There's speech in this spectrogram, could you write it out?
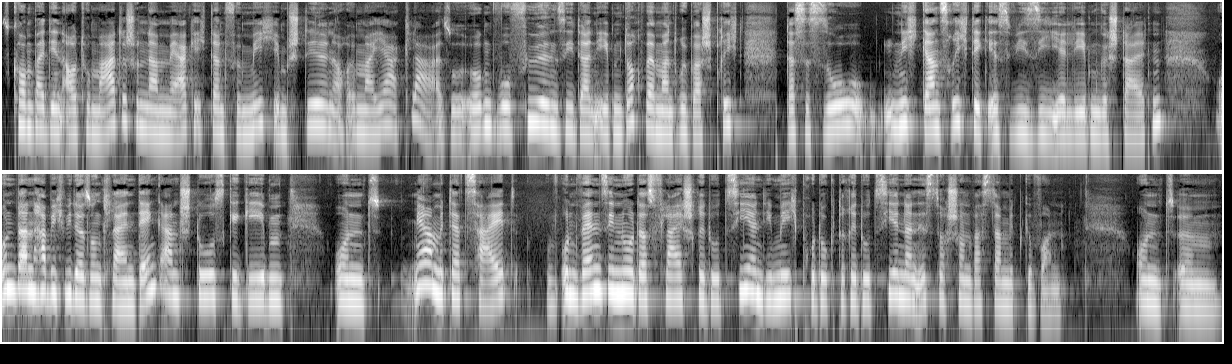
Es kommt bei denen automatisch und da merke ich dann für mich im Stillen auch immer, ja klar, also irgendwo fühlen sie dann eben doch, wenn man drüber spricht, dass es so nicht ganz richtig ist, wie sie ihr Leben gestalten. Und dann habe ich wieder so einen kleinen Denkanstoß gegeben und ja, mit der Zeit und wenn sie nur das Fleisch reduzieren, die Milchprodukte reduzieren, dann ist doch schon was damit gewonnen. Und ähm,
